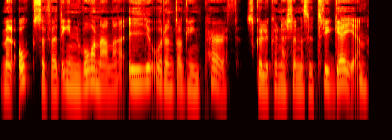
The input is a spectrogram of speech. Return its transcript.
men också för att invånarna i och runt omkring Perth skulle kunna känna sig trygga igen.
